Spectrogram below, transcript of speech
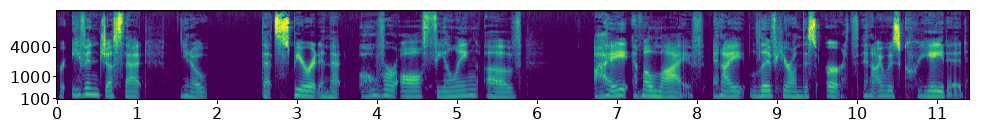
or even just that, you know, that spirit and that overall feeling of I am alive and I live here on this earth and I was created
